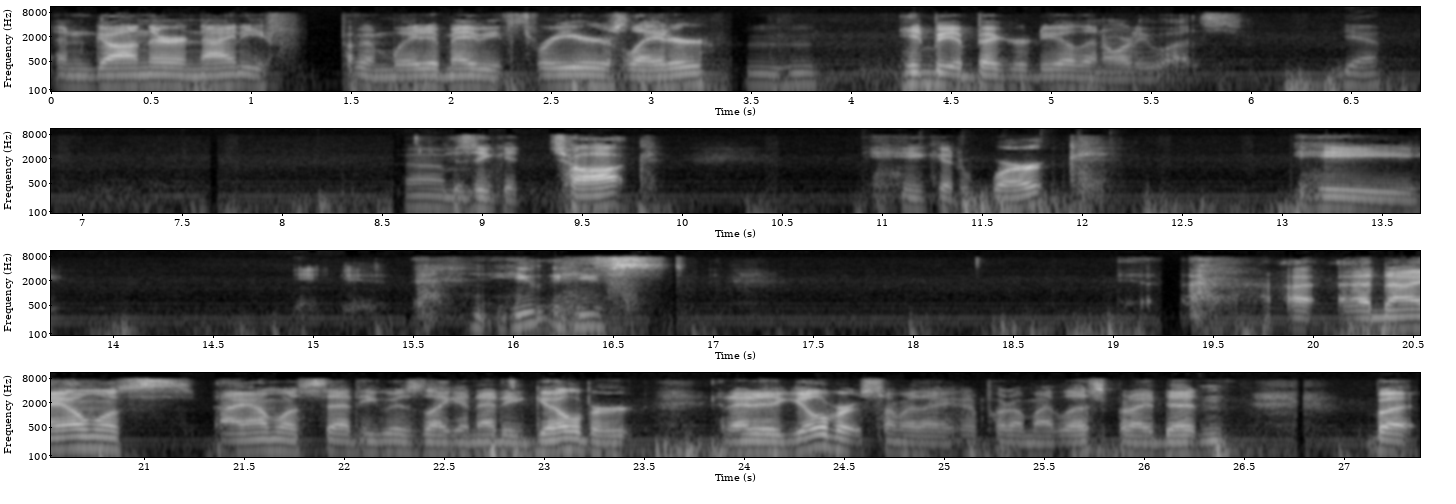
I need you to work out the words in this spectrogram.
and gone there in ninety and waited maybe three years later, Mm-hmm. he'd be a bigger deal than what he was. Yeah. Um, because he could talk, he could work, he he he's I, and I almost I almost said he was like an Eddie Gilbert, and Eddie Gilbert's somebody that I could put on my list, but I didn't. But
